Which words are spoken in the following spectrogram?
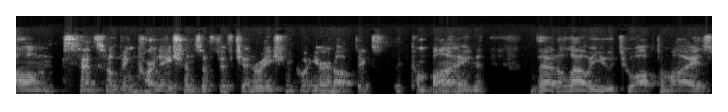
um, sets of incarnations of fifth generation coherent optics that combine that allow you to optimize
